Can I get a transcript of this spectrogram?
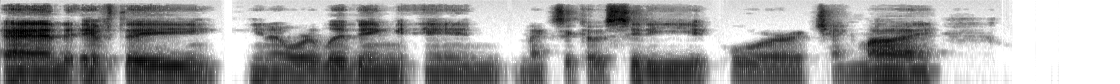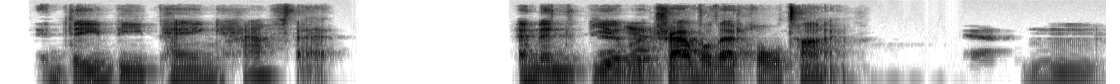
And if they, you know, were living in Mexico City or Chiang Mai, they'd be paying half that and then be able Yeah. to travel that whole time. Mhm.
